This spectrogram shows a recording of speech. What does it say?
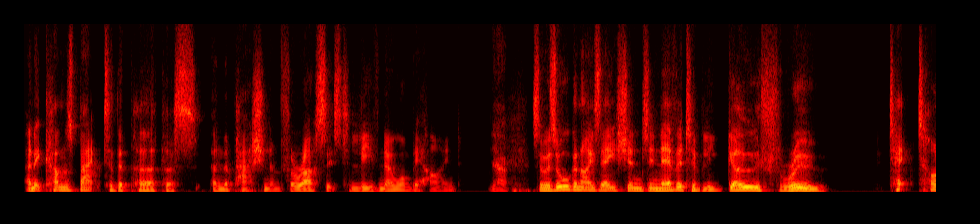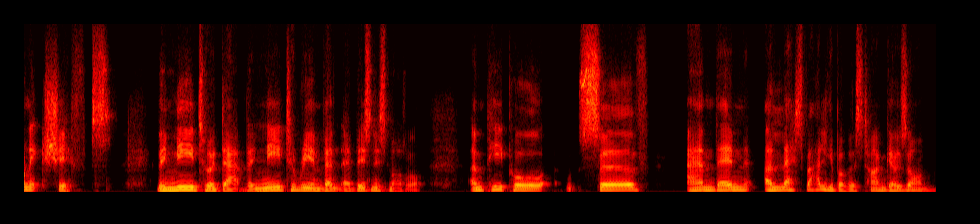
And it comes back to the purpose and the passion. And for us, it's to leave no one behind. Yeah. So as organizations inevitably go through tectonic shifts, they need to adapt, they need to reinvent their business model. And people serve and then are less valuable as time goes on.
